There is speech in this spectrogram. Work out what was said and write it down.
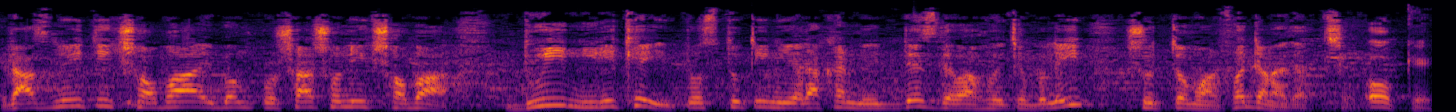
রাজনৈতিক সভা এবং প্রশাসনিক সভা দুই নিরিখেই প্রস্তুতি নিয়ে রাখার নির্দেশ দেওয়া হয়েছে বলেই সূত্র মারফত জানা যাচ্ছে। ওকে।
